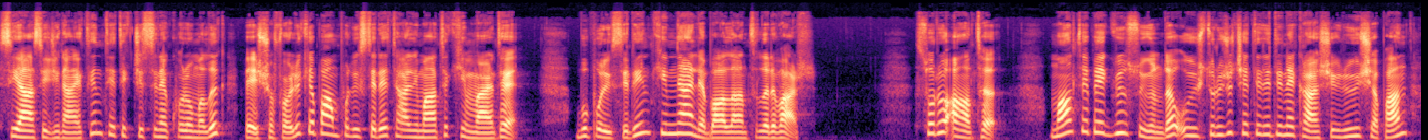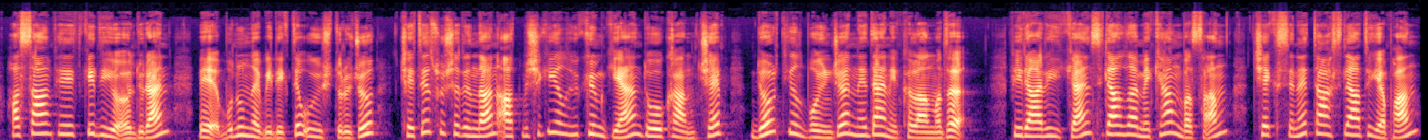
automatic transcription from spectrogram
Siyasi cinayetin tetikçisine korumalık ve şoförlük yapan polislere talimatı kim verdi? Bu polislerin kimlerle bağlantıları var? Soru 6. Maltepe Gül Suyu'nda uyuşturucu çetelerine karşı yürüyüş yapan Hasan Ferit Gedi'yi öldüren ve bununla birlikte uyuşturucu çete suçlarından 62 yıl hüküm giyen Doğukan Çep 4 yıl boyunca neden yakalanmadı? Firariyken silahla mekan basan, çeksene tahsilatı yapan,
